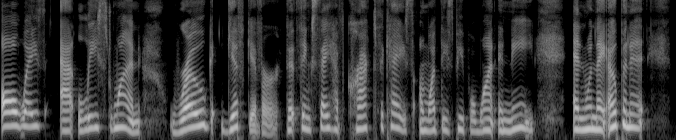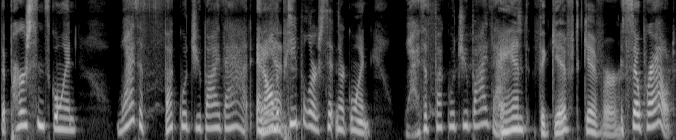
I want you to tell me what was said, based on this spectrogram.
always at least one rogue gift giver that thinks they have cracked the case on what these people want and need. And when they open it, the person's going, Why the fuck would you buy that? And, all the people are sitting there going, Why the fuck would you buy that? And the gift giver it's so proud.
